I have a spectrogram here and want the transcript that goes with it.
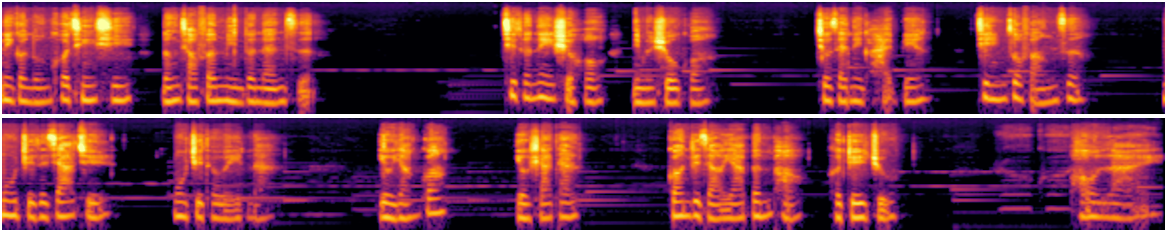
那个轮廓清晰、棱角分明的男子，记得那时候你们说过，就在那个海边。建一座房子，木质的家具，木质的围栏，有阳光，有沙滩，光着脚丫奔跑和追逐。后来，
